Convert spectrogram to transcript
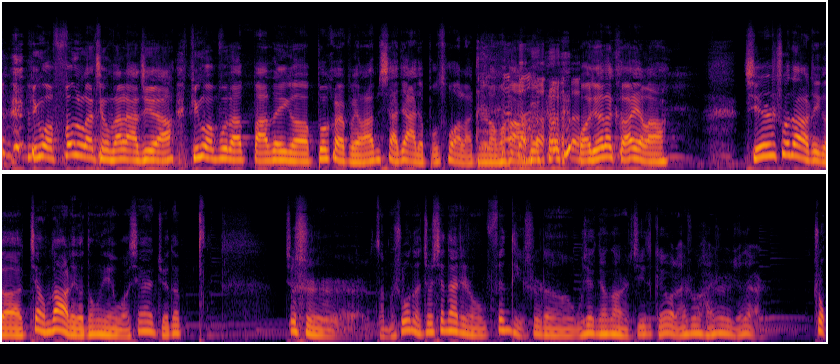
苹果疯了，请咱俩去啊！苹果不能把那个播客给咱们下架就不错了，知道吗？我觉得可以了。其实说到这个降噪这个东西，我现在觉得就是怎么说呢？就现在这种分体式的无线降噪耳机，给我来说还是有点重，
